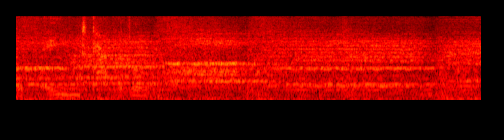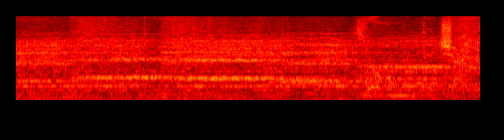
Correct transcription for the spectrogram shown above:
profaned capital. Yhorm the Giant.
